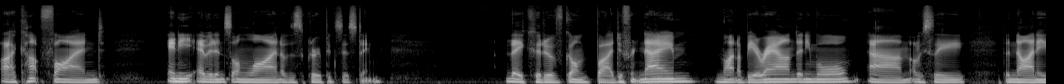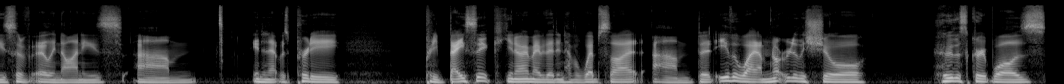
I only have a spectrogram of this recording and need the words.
I can't find any evidence online of this group existing. They could have gone by a different name, might not be around anymore. Um, obviously, the 90s, sort of early 90s, um, internet was pretty pretty basic. You know, maybe they didn't have a website. Um, but either way, I'm not really sure who this group was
